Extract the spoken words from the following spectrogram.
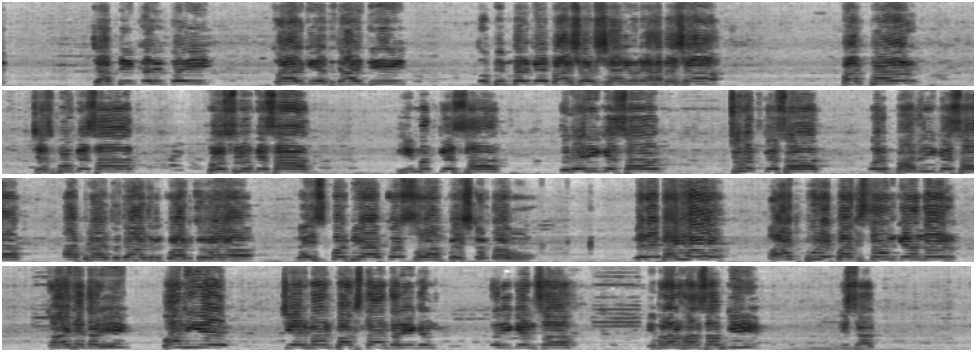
जब भी कल कोई कॉल की एहतजाज दी तो बिम्बर के बाशौर शहरियों ने हमेशा भरपूर जज्बों के साथ, हौसलों के साथ, हिम्मत के साथ, दलेरी के साथ जुरत के साथ और बहादरी के साथ अपना एहतजाज रिकॉर्ड करवाया। मैं इस पर भी आपको सलाम पेश करता हूँ। मेरे भाइयों, आज पूरे पाकिस्तान के अंदर कायदे तरीक बानी है चेयरमैन पाकिस्तान तरीक तरीके इंसाफ इमरान खान साहब की। इस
